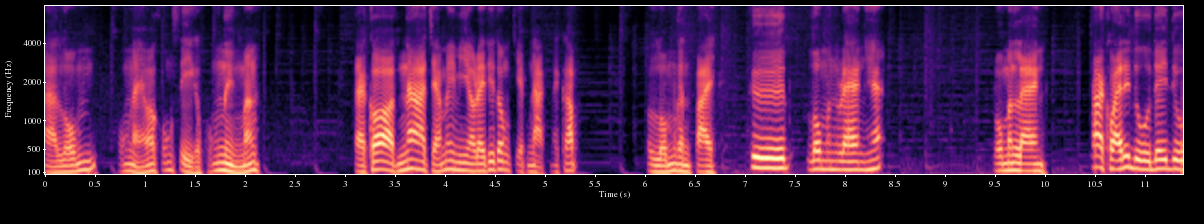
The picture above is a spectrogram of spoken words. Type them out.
อ่าล้มโค้งไหนว่าโค้ง4กับโค้งหนึ่งมั้งแต่ก็น่าจะไม่มีอะไรที่ต้องเจ็บหนักนะครับก็ล้มกันไป คือลมมันแรงฮะลมมันแรง ถ้าใครได้ดูได้ดู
